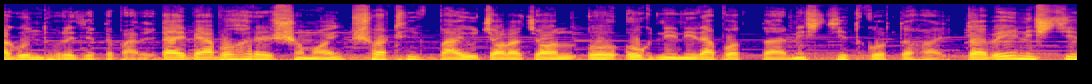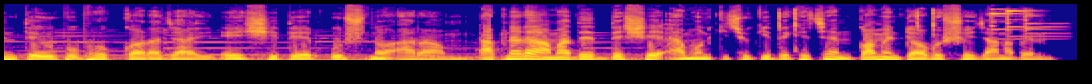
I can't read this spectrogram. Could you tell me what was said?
আগুন ধরে যেতে পারে। তাই ব্যবহারের সময় সঠিক বায়ু চলাচল ও অগ্নি নিরাপত্তা নিশ্চিত করতে হয়। তবে নিশ্চিন্তে উপভোগ করা যায় এই শীতের উষ্ণ আরাম। আপনারা আমাদের দেশে এমন কিছু কি দেখেছেন? কমেন্টে অবশ্যই জানাবেন।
